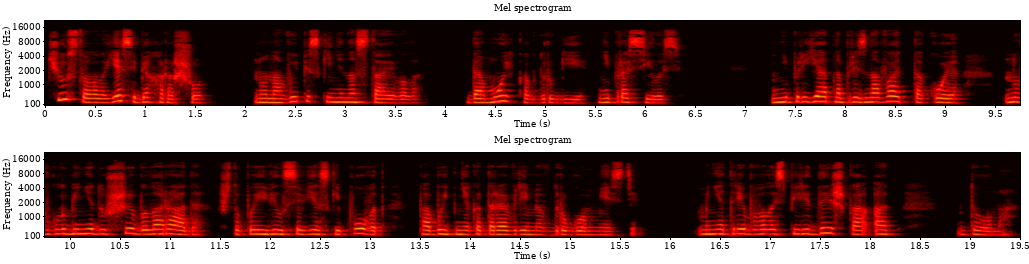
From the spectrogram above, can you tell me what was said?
Чувствовала я себя хорошо, но на выписке не настаивала. Домой, как другие, не просилась. Неприятно признавать такое, но в глубине души была рада, что появился веский повод – побыть некоторое время в другом месте. Мне требовалась передышка от... дома.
